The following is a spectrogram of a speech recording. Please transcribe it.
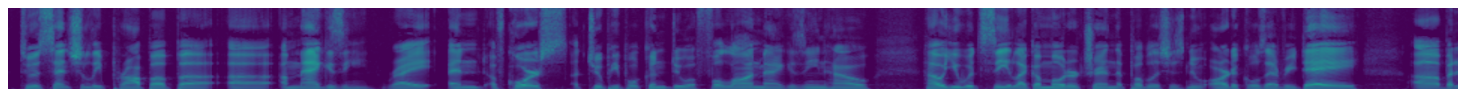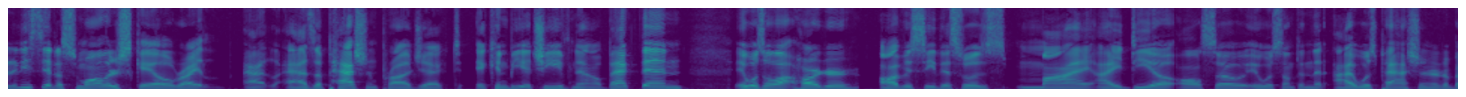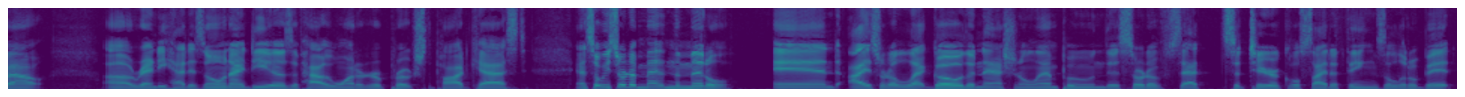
to essentially prop up a, a, a magazine, right? And of course, uh, two people couldn't do a full on magazine. How how you would see like a motor trend that publishes new articles every day. Uh, but at least at a smaller scale, right? At, as a passion project, it can be achieved now. Back then, it was a lot harder. Obviously, this was my idea also. It was something that I was passionate about. Uh, Randy had his own ideas of how he wanted to approach the podcast. And so we sort of met in the middle. And I sort of let go the National Lampoon, the sort of sat- satirical side of things a little bit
